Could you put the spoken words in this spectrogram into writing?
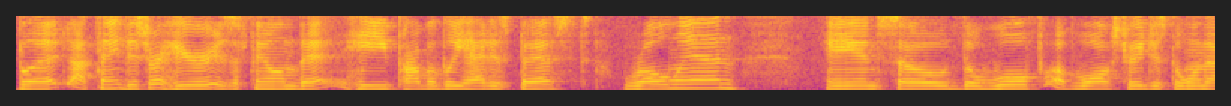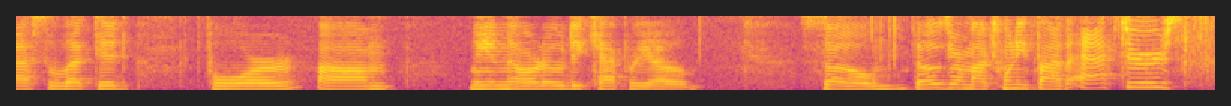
but I think this right here is a film that he probably had his best role in. And so The Wolf of Wall Street is the one that I selected for um, Leonardo DiCaprio. So those are my 25 actors.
